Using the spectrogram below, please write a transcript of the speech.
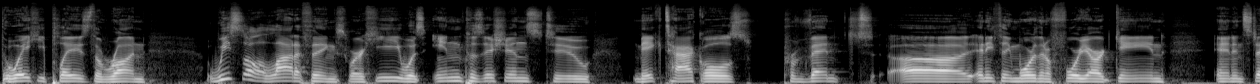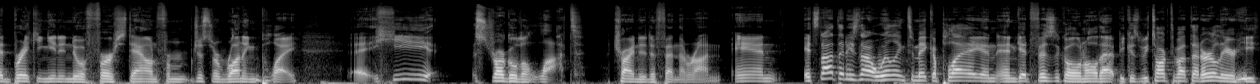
the way he plays the run, we saw a lot of things where he was in positions to make tackles, prevent uh, anything more than a four yard gain, and instead breaking it into a first down from just a running play. Uh, he struggled a lot trying to defend the run. And it's not that he's not willing to make a play and, and get physical and all that because we talked about that earlier. He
